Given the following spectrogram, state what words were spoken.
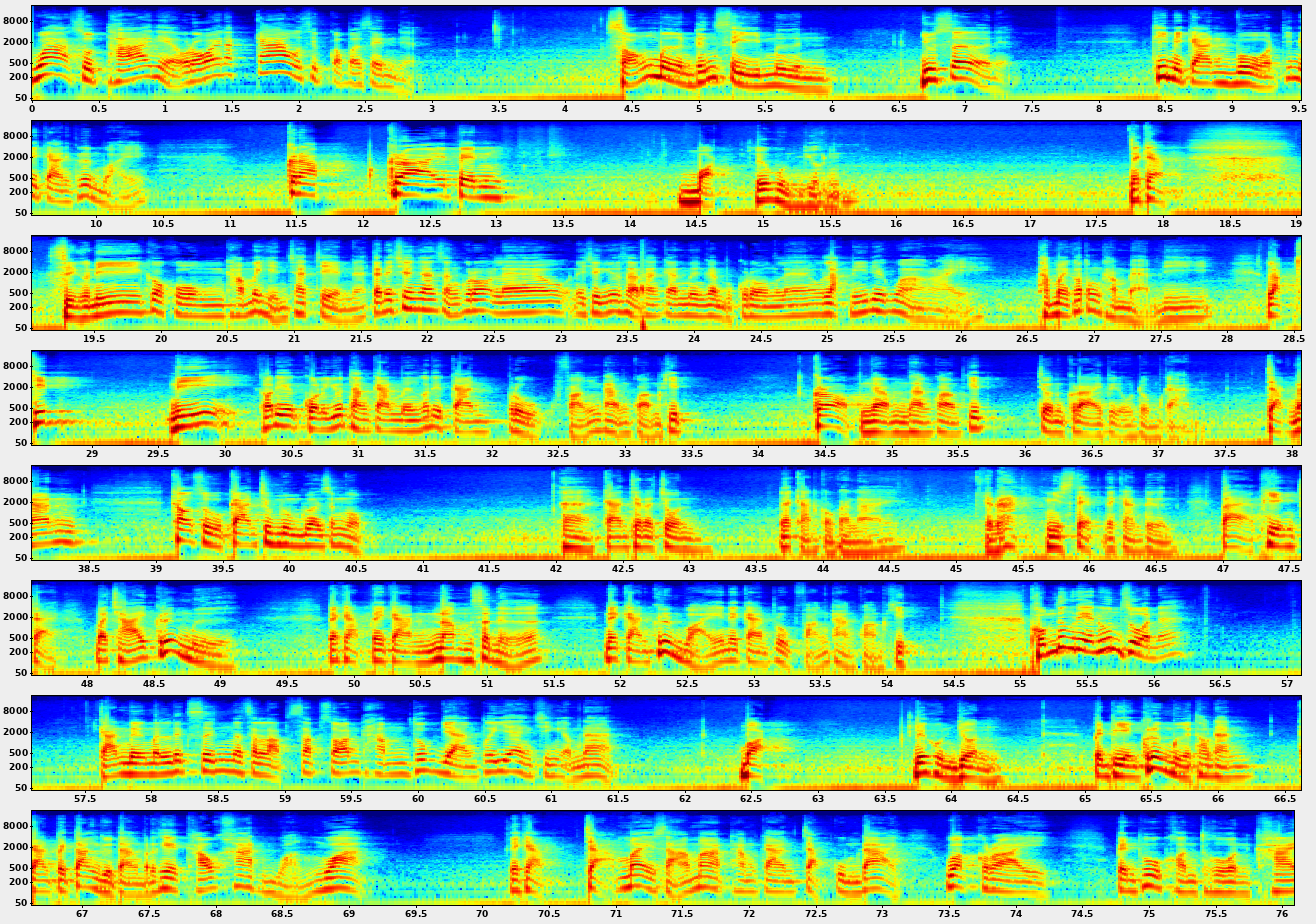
ว่าสุดท้ายเนี่ยร้อยละ 90 กว่าเปอร์เซ็นต์เนี่ย20,000ถึง40,000ยูเซอร์เนี่ยที่มีการโหวตที่มีการเคลื่อนไหว กลับกลายเป็นบอทหรือหุ่นยนต์ นะครับสิ่งเหล่านี้ก็คงทำให้เห็นชัดเจนนะแต่ในเชิงงานสังเคราะห์แล้ว ในเชิงยุทธศาสตร์ทางการเมืองการปกครองแล้ว หลักนี้เรียกว่าอะไรทำไมเขาต้องทำแบบนี้ หลักคิดนี้เขาเรียกกลยุทธ์ทางการเมืองเขาเรียกการปลูกฝังทางความคิดครอบงำทางความคิดจนกลายเป็นอุดมการณ์จากนั้นเข้าสู่การชุมนุมโดยสงบ การจราจนและการก่อการร้าย เห็นไหมมีสเต็ปในการเดิน แต่เพียงแต่มาใช้เครื่องมือนะครับในการนำเสนอในการเคลื่อนไหวในการปลูกฝังทางความคิด ผมต้องเรียนหุ้นส่วนนะ การเมืองมันลึกซึ้งมันสลับซับซ้อนทำทุกอย่างเพื่อแย่งชิงอำนาจ บอทหรือหุ่นยนต์ เป็นเพียงเครื่องมือเท่านั้น การไปตั้งอยู่ต่างประเทศเขาคาดหวังว่านะครับจะไม่สามารถทำการจับกลุ่มได้ว่าใครเป็นผู้คอนโทรลใคร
